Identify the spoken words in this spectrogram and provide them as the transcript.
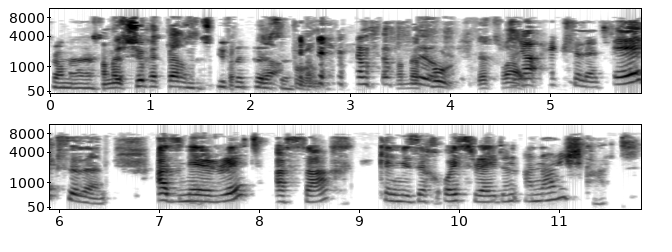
from a, I'm a stupid from a person. stupid person. from a I'm a fool. fool. That's right. Ja, excellent, excellent. As mir redt a Sach, kann mir sich ausreden an Narrischkeit.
